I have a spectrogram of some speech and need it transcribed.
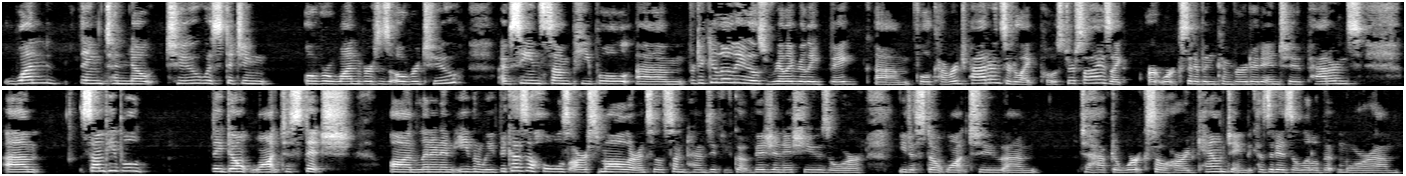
One thing to note too with stitching over 1 versus over 2, I've seen some people, um, particularly those really, really big um, full coverage patterns that are like poster size, like artworks that have been converted into patterns. Um, some people, they don't want to stitch on linen and even weave because the holes are smaller and so sometimes if you've got vision issues or you just don't want to um, to have to work so hard counting because it is a little bit more um,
